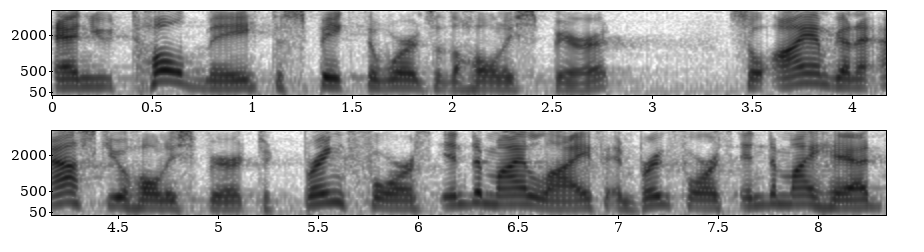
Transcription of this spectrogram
and you told me to speak the words of the Holy Spirit. So I am going to ask you, Holy Spirit, to bring forth into my life and bring forth into my head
